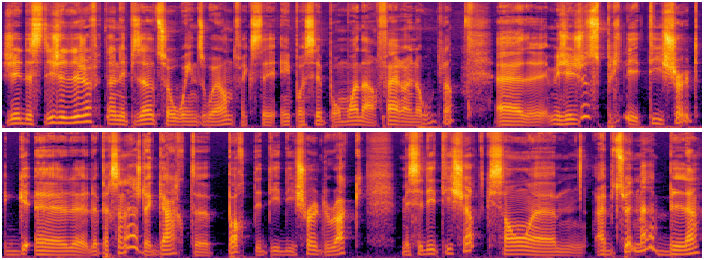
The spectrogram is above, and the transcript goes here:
j'ai décidé. J'ai déjà fait un épisode sur Wayne's World. Fait que c'était impossible pour moi d'en faire un autre. Là. mais j'ai juste pris les t-shirts. Le, personnage de Garth porte des t-shirts rock. Mais c'est des t-shirts qui sont habituellement blancs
